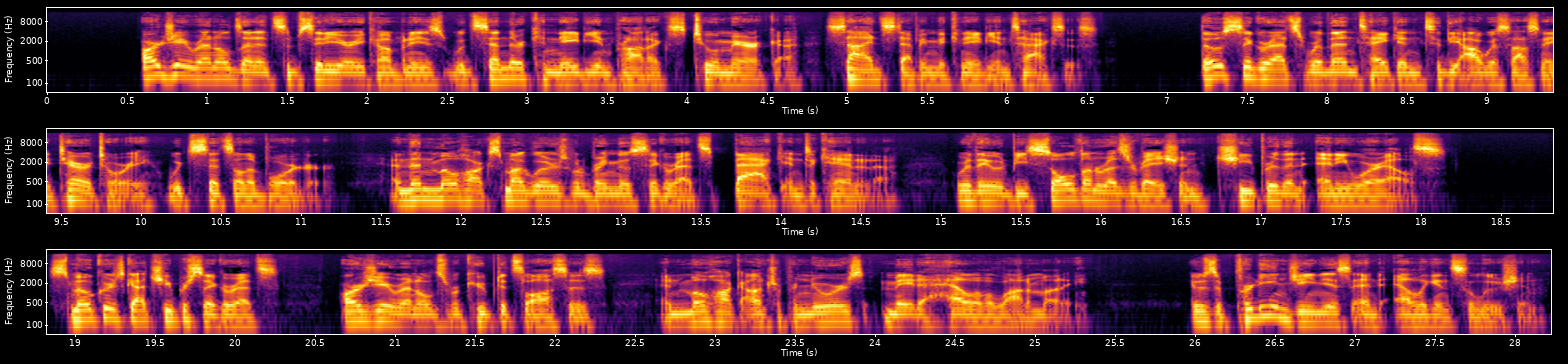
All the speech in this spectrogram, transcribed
RJ Reynolds and its subsidiary companies would send their Canadian products to America, sidestepping the Canadian taxes. Those cigarettes were then taken to the Akwesasne Territory, which sits on the border. And then Mohawk smugglers would bring those cigarettes back into Canada, where they would be sold on reservation cheaper than anywhere else. Smokers got cheaper cigarettes, RJ Reynolds recouped its losses, and Mohawk entrepreneurs made a hell of a lot of money. It was a pretty ingenious and elegant solution.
